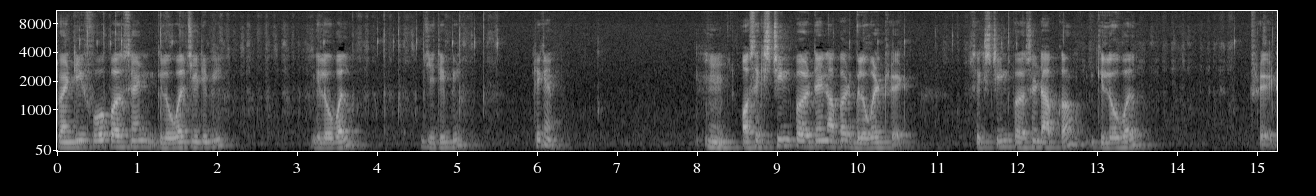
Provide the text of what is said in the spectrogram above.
24 percent global GDP global GDP ठीक है? हम्म, और सिक्सटीन परसेंट आपका ग्लोबल ट्रेड सिक्सटीन परसेंट आपका ग्लोबल ट्रेड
